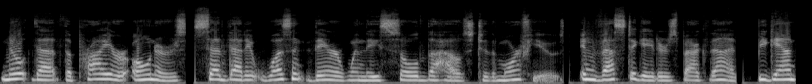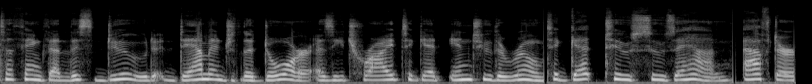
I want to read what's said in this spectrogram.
Note that the prior owners said that it wasn't there when they sold the house to the Morphews. Investigators back then began to think that this dude damaged the door as he tried to get into the room to get to Suzanne after,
